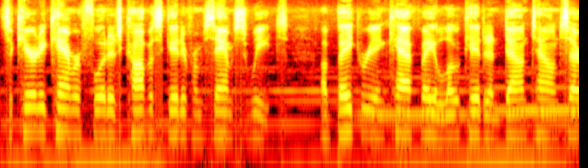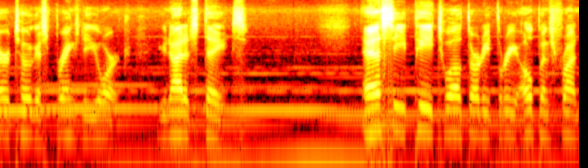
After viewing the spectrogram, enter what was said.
Security camera footage confiscated from Sam's Sweets, a bakery and cafe located in downtown Saratoga Springs, New York, United States. SCP-1233 opens front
